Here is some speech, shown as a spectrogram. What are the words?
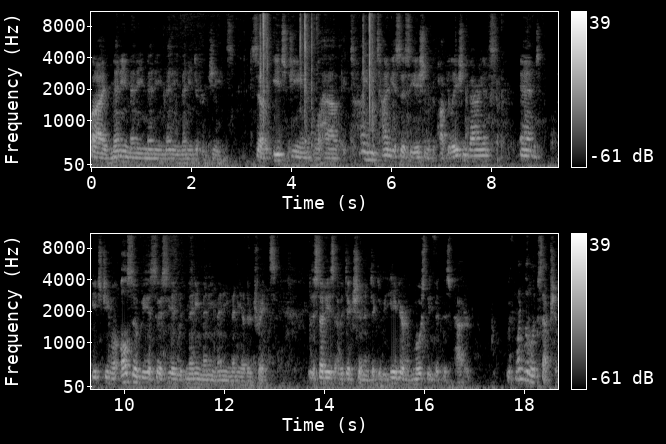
by many, many, many, many, many different genes. So each gene will have a tiny, tiny association with the population variance, and each gene will also be associated with many, many, many, many other traits. The studies of addiction and addictive behavior have mostly fit this pattern, with one little exception.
